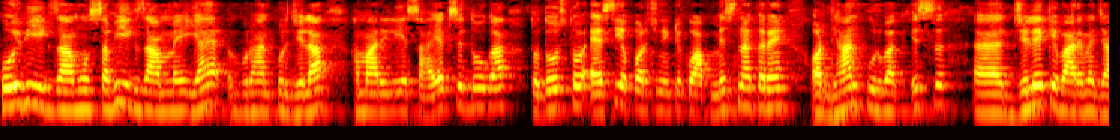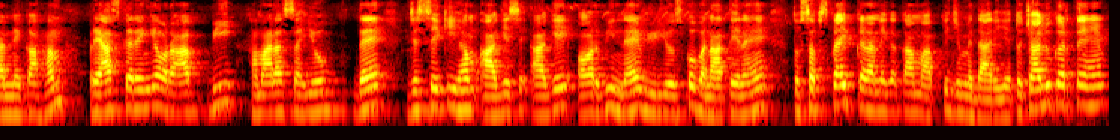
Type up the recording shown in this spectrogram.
कोई भी एग्ज़ाम हो, सभी एग्ज़ाम में यह बुरहानपुर जिला हमारे लिए सहायक सिद्ध होगा। तो दोस्तों, ऐसी अपॉर्चुनिटी को आप मिस ना करें और ध्यान पूर्वक इस ज़िले के बारे में जानने का हम प्रयास करेंगे और आप भी हमारा सहयोग दें, जिससे कि हम आगे से आगे और भी नए वीडियोस को बनाते रहें। तो सब्सक्राइब कराने का काम आपकी ज़िम्मेदारी है। तो चालू करते हैं।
